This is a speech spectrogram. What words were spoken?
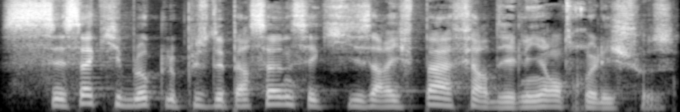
c'est ça qui bloque le plus de personnes, c'est qu'ils n'arrivent pas à faire des liens entre les choses.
